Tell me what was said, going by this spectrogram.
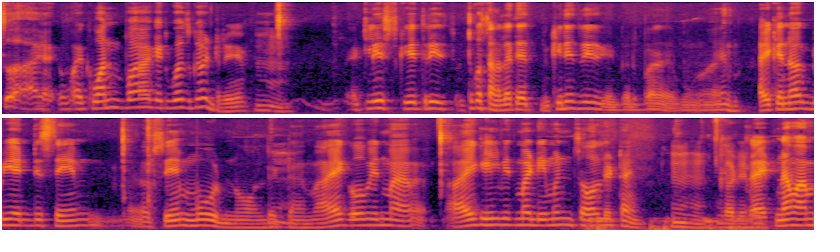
सो एक one park it was good रे. एटलिस्ट कितें तरी तुका सांगलें तें कितें तरी करपाक I cannot be at the same same mood no all the time I go with my I deal with my demons all the time got it Right now, I'm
